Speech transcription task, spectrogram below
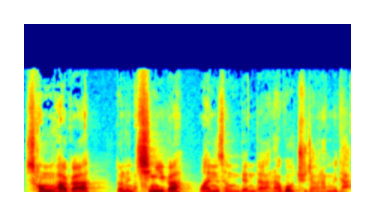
성화가 또는 칭의가 완성된다라고 주장을 합니다.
